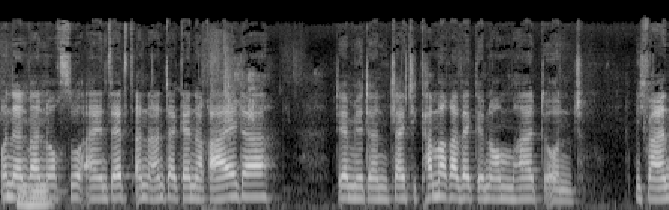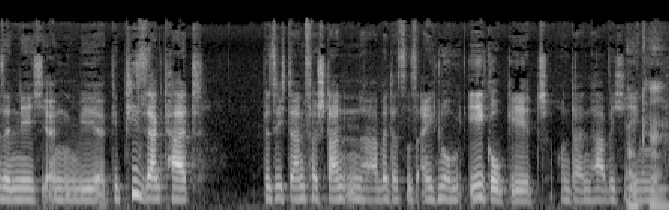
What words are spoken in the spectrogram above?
Und dann mhm. war noch so ein selbsternannter General da, der mir dann gleich die Kamera weggenommen hat und mich wahnsinnig irgendwie gepiesackt hat bis ich dann verstanden habe, dass es eigentlich nur um Ego geht. Und dann habe ich okay. ihm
